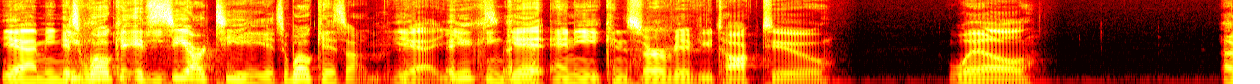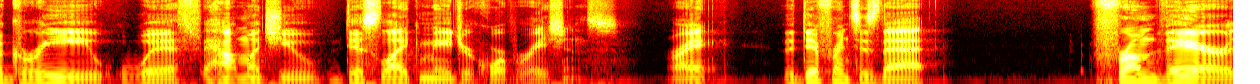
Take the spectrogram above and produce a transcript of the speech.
Yeah, I mean, It's woke. y- It's y- CRT. It's wokeism. Yeah, you can get any conservative you talk to will agree with how much you dislike major corporations, right? The difference is that from there,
